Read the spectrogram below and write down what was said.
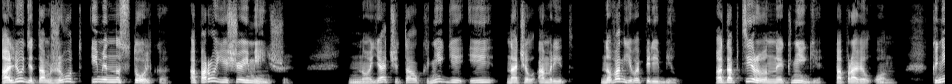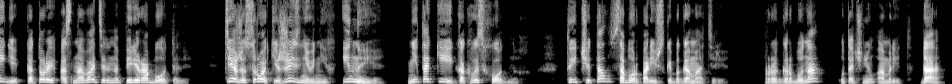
А люди там живут именно столько, а порой еще и меньше. Но я читал книги и начал Амрит, но Ван его перебил. Адаптированные книги, поправил он. Книги, которые основательно переработали. Те же сроки жизни в них иные, не такие, как в исходных. Ты читал Собор Парижской Богоматери? Про Горбуна? уточнил Амрит. Да.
